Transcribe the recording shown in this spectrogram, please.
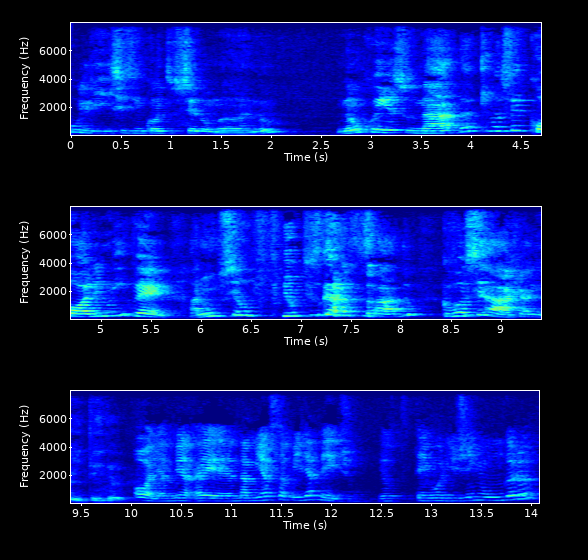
Ulisses, enquanto ser humano, não conheço nada que você colhe no inverno, a não ser o frio desgraçado que você acha ali, entendeu? Olha, minha- é, na minha família mesmo, eu tenho origem húngara,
